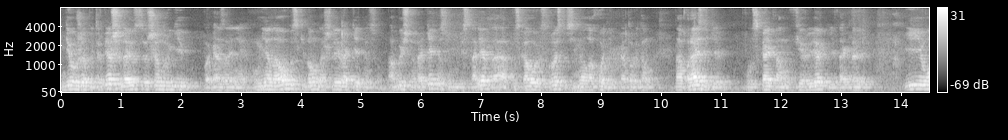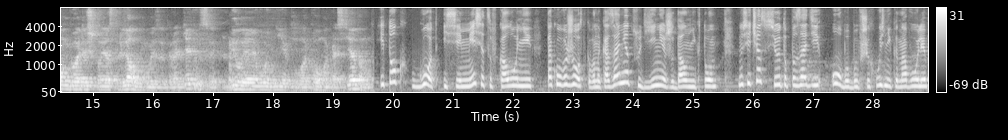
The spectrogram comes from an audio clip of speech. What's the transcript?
где уже потерпевшие дают совершенно другие показания. У меня на обыске дома нашли ракетницу, обычную ракетницу, не пистолет, а пусковое устройство, сигнал охотника, который там на празднике пускает там фейерверки и так далее. И он говорит, что я стрелял в него из этой ракетницы. Бил я его не кулаком, а кастетом. Итог – год и семь месяцев в колонии. Такого жесткого наказания от судьи не ожидал никто. Но сейчас все это позади. Оба бывших узника на воле.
